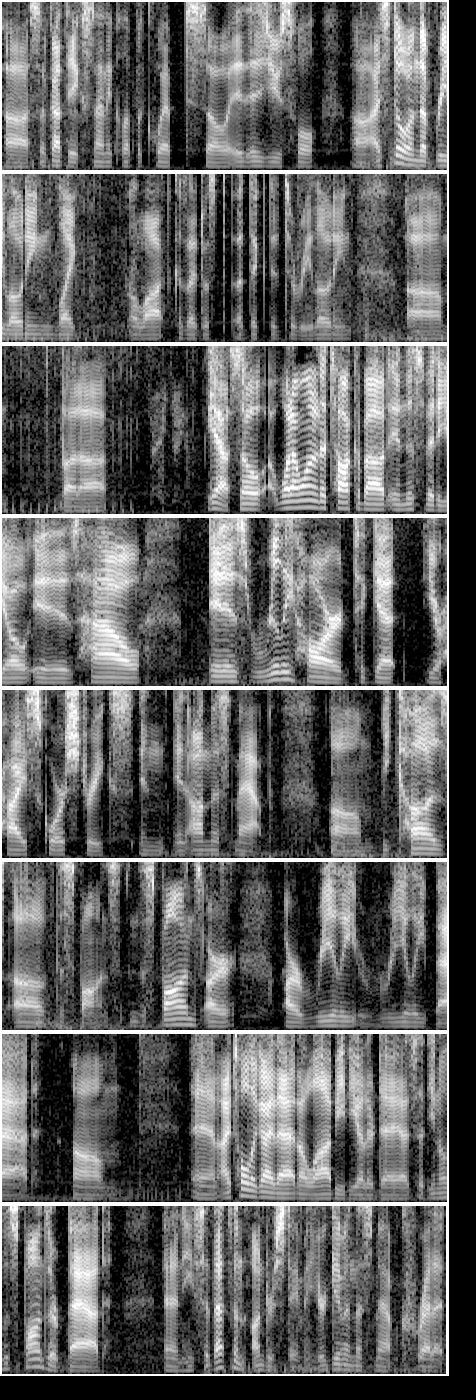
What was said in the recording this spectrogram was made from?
uh, so I've got the extended clip equipped so it is useful. Uh, I still end up reloading like a lot because I'm just addicted to reloading um, but uh, yeah so what I wanted to talk about in this video is how it is really hard to get your high score streaks in, in on this map um, because of the spawns and the spawns are are really really bad um, and I told a guy that in a lobby the other day. I said, you know, the spawns are bad. And he said, that's an understatement. You're giving this map credit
